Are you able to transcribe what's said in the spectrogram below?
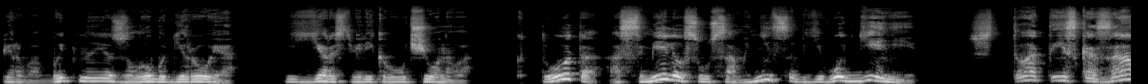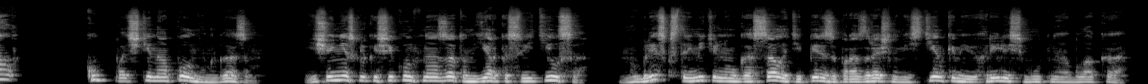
Первобытная злоба героя и ярость великого ученого. Кто-то осмелился усомниться в его гении. «Что ты сказал?» Куб почти наполнен газом. Еще несколько секунд назад он ярко светился, но блеск стремительно угасал, и теперь за прозрачными стенками вихрились мутные облака.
